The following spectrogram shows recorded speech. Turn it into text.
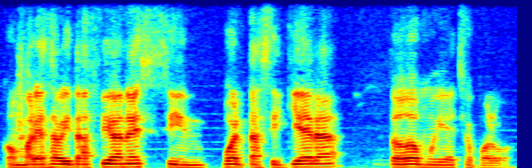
con varias habitaciones, sin puertas siquiera, todo muy hecho polvo.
